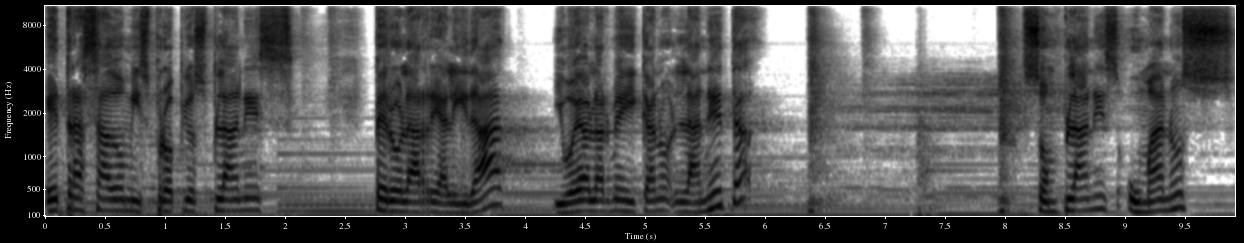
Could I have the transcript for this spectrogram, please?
He trazado mis propios planes, pero la realidad, y voy a hablar mexicano, la neta, son planes humanos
